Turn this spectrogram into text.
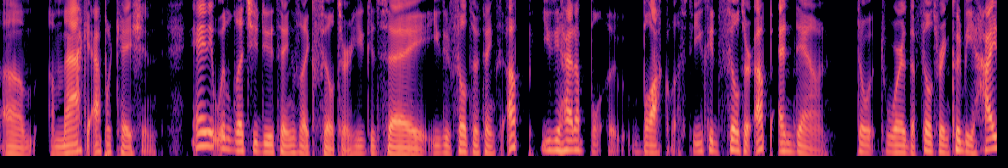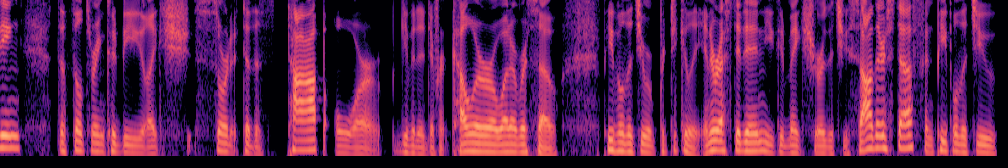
Um, a Mac application, and it would let you do things like filter. You could say you could filter things up. You had a bl- block list. You could filter up and down to, to where the filtering could be hiding. The filtering could be like sh- sort it to the top or give it a different color or whatever. So people that you were particularly interested in, you could make sure that you saw their stuff, and people that you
